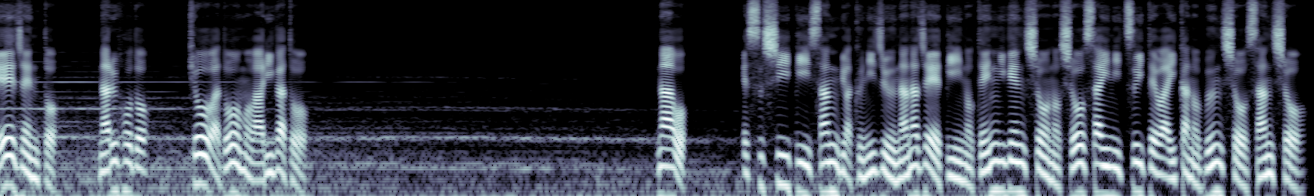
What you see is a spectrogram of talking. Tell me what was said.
エージェント。なるほど。今日はどうもありがとう。なお、SCP-327JP の転移現象の詳細については以下の文章参照。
